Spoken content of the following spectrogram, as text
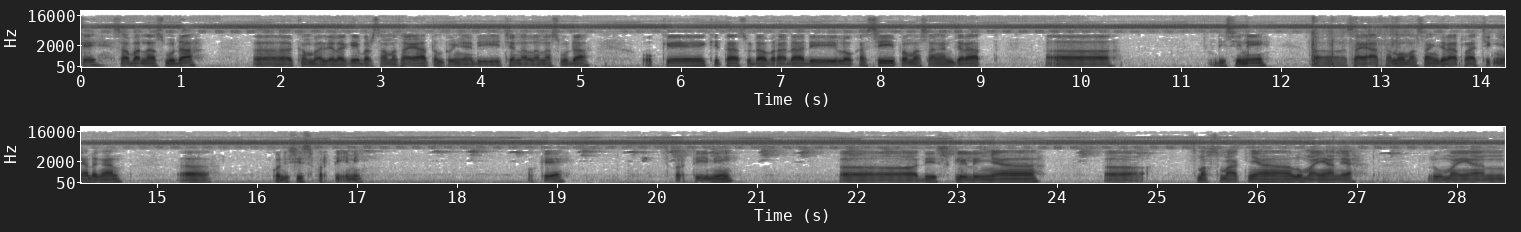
Oke, sahabat Nanas Muda, eh, kembali lagi bersama saya tentunya di channel Nanas Muda. Oke, kita sudah berada di lokasi pemasangan jerat. Eh, di sini eh, saya akan memasang jerat raciknya dengan kondisi seperti ini. Oke, seperti ini. Di sekelilingnya semak-semaknya lumayan ya, lumayan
